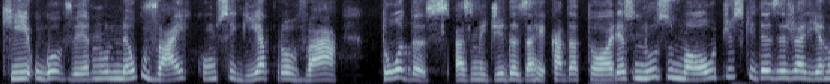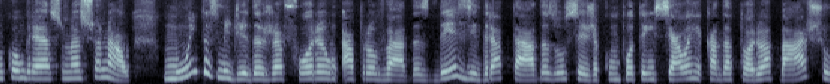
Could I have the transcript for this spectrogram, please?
que o governo não vai conseguir aprovar todas as medidas arrecadatórias nos moldes que desejaria no Congresso Nacional. Muitas medidas já foram aprovadas desidratadas, ou seja, com potencial arrecadatório abaixo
